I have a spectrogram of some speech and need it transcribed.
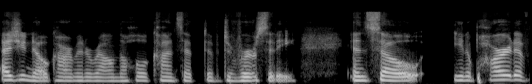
as you know, Carmen, around the whole concept of diversity. And so, you know, part of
